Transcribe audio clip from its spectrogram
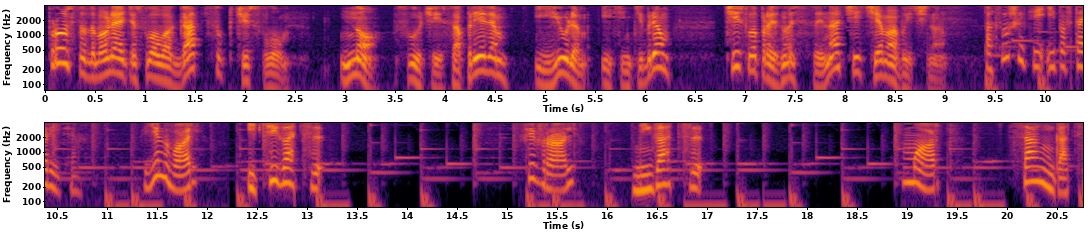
Просто добавляйте слово «гацу» к числу. Но в случае с апрелем, июлем и сентябрем числа произносятся иначе, чем обычно. Послушайте и повторите. Январь. Ичигац. Февраль. Нигац. Март. Сангац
